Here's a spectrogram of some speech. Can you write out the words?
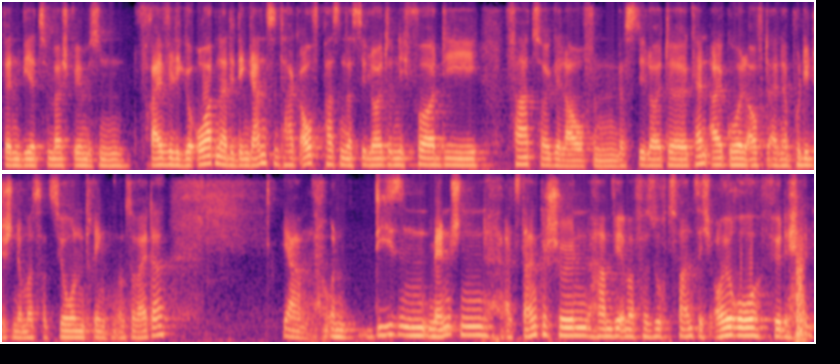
wenn wir zum Beispiel müssen freiwillige Ordner, die den ganzen Tag aufpassen, dass die Leute nicht vor die Fahrzeuge laufen, dass die Leute kein Alkohol auf einer politischen Demonstration trinken und so weiter. Ja, und diesen Menschen als Dankeschön haben wir immer versucht, 20 Euro für den,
